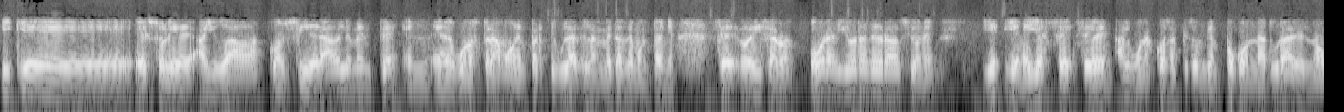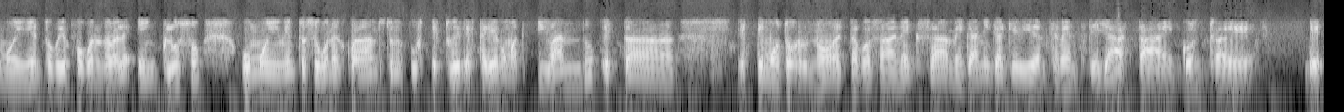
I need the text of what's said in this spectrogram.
y que eso le ayudaba considerablemente en, en, algunos tramos, en particular en las metas de montaña. Se realizaron horas y horas de grabaciones y, en ellas se, se, ven algunas cosas que son bien poco naturales, ¿no? Movimientos bien poco naturales e incluso un movimiento según el cual Armstrong estaría como activando esta este motor, ¿no? Esta cosa anexa mecánica que evidentemente ya está en contra de de,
